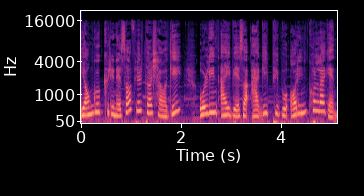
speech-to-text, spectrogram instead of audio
영국 크린에서 필터 샤워기. 올린 아이비에서 아기 피부 어린 콜라겐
